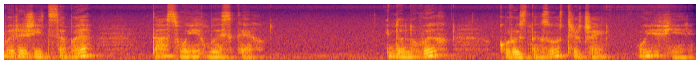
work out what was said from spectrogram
Бережіть себе та своїх близьких. І до нових корисних зустрічей у ефірі.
